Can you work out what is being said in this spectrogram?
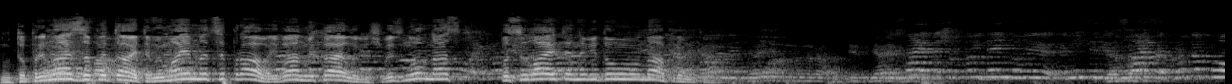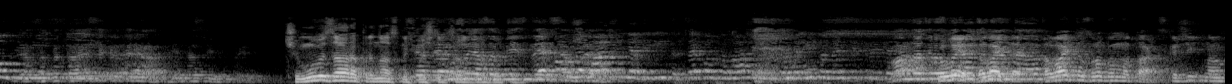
Ну то при нас запитайте. Ми маємо на це право, Іван Михайлович. Ви знов нас посилаєте невідомому напрямку. Ви знаєте, що в той день, коли комісія Я відбулася, протокол я комісії... запитаю секретаря, він дасть відповідь. Чому ви зараз при нас не хочете цього я зробити? Це запізнився вже. повноваження, дивіться, це повноваження взагалі до не секретаря. Вам Коли? розглядати Давайте, на- давайте зробимо так. Скажіть нам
